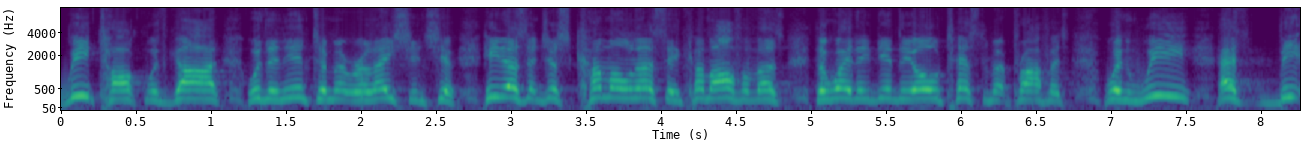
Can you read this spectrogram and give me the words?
We talk with God with an intimate relationship. He doesn't just come on us and come off of us the way they did the Old Testament prophets. When we, as, be,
